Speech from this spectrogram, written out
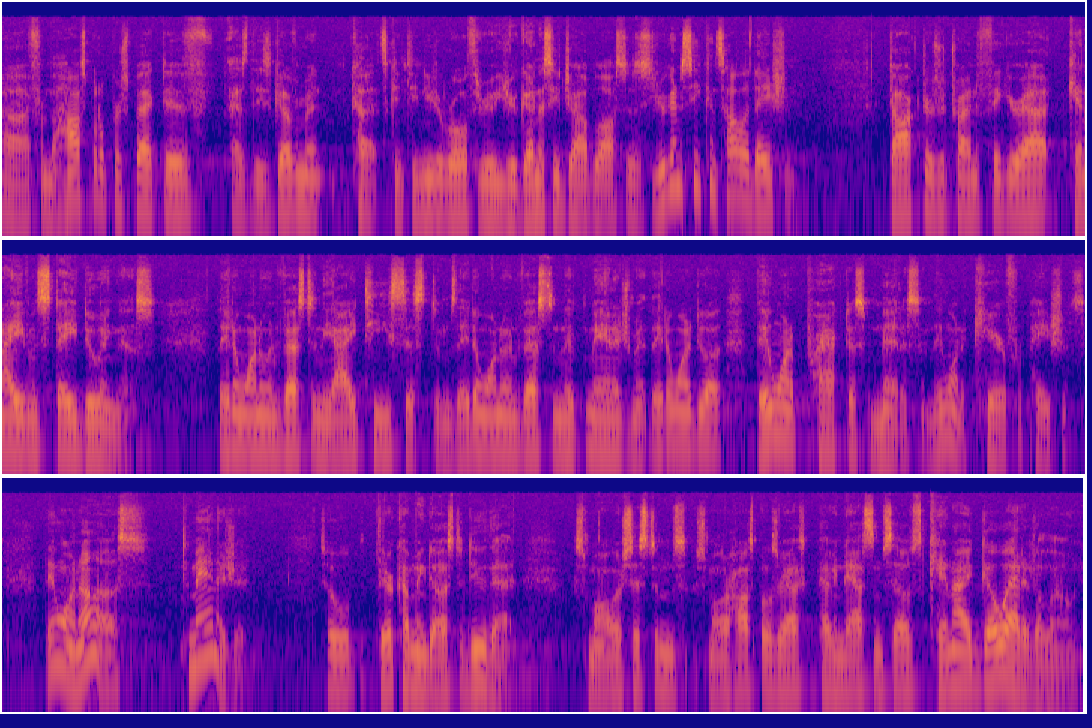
Uh, from the hospital perspective, as these government cuts continue to roll through, you're going to see job losses. You're going to see consolidation. Doctors are trying to figure out, can I even stay doing this? They don't want to invest in the IT systems. They don't want to invest in the management. They don't want to do. They want to practice medicine. They want to care for patients. They want us to manage it. So they're coming to us to do that. Smaller systems, smaller hospitals are ask, having to ask themselves, can I go at it alone?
